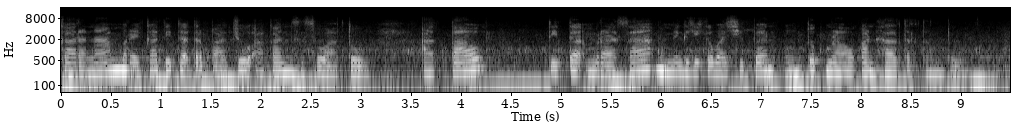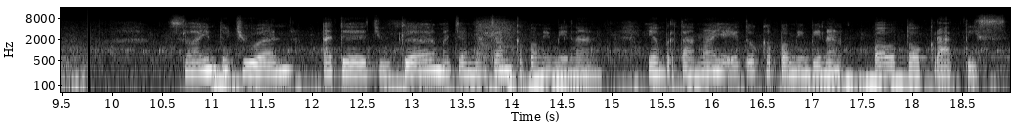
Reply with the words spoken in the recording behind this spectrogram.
karena mereka tidak terpacu akan sesuatu atau tidak merasa memiliki kewajiban untuk melakukan hal tertentu. Selain tujuan, ada juga macam-macam kepemimpinan. Yang pertama yaitu kepemimpinan autokratis.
